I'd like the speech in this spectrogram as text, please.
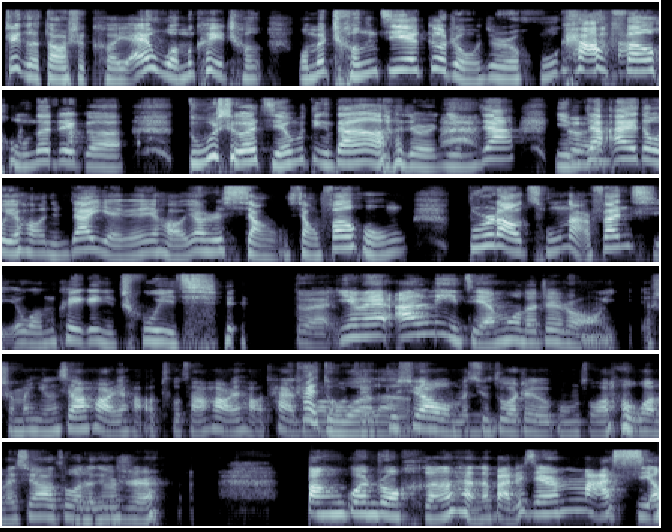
这个倒是可以，哎，我们可以承我们承接各种就是胡咖 翻红的这个毒舌节目订单啊，就是你们 家你们家爱豆也好，你们家演员也好，要是想想翻红，不知道从哪儿翻起，我们可以给你出一期。对，因为安利节目的这种什么营销号也好，吐槽号也好，太太多了，不需要我们去做这个工作了。我们需要做的就是帮观众狠狠的把这些人骂醒。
